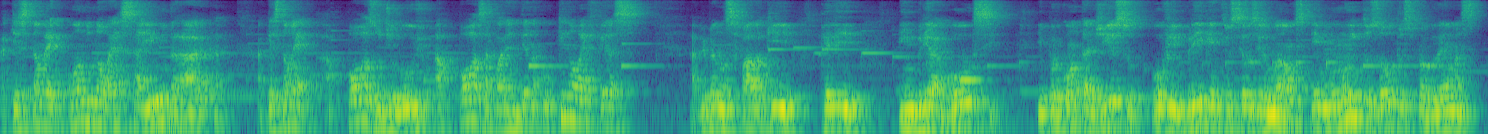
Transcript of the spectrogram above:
A questão é quando Noé saiu da arca, a questão é após o dilúvio, após a quarentena, o que Noé fez? A Bíblia nos fala que ele embriagou-se e por conta disso houve briga entre os seus irmãos e muitos outros problemas.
